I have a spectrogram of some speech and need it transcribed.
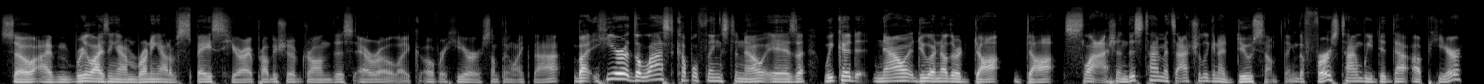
So I'm realizing I'm running out of space here. I probably should have drawn this arrow like over here or something like that. But here, the last couple things to know is we could now do another dot dot slash, and this time it's actually going to do something. The first time we did that up here,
